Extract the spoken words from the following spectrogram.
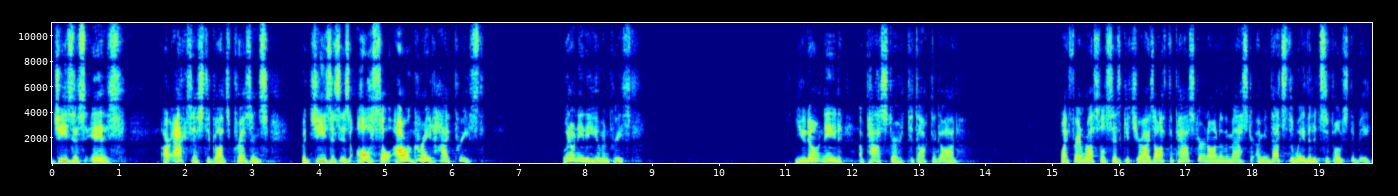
Jesus is our access to God's presence, but Jesus is also our great high priest. We don't need a human priest. You don't need a pastor to talk to God. My friend Russell says, get your eyes off the pastor and onto the master. I mean, that's the way that it's supposed to be.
